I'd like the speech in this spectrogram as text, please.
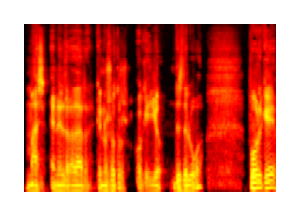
más en el radar que nosotros, o que yo, desde luego. Porque.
